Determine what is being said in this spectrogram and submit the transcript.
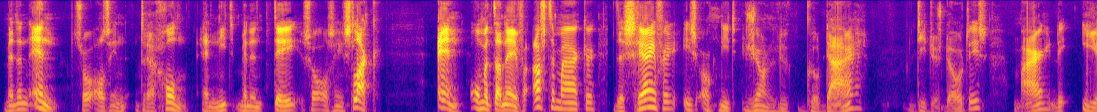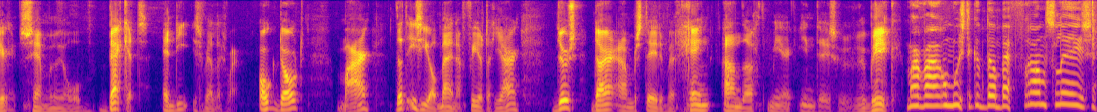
Met een N, zoals in dragon, en niet met een T, zoals in slak. En om het dan even af te maken, de schrijver is ook niet Jean-Luc Godard, die dus dood is, maar de Ier Samuel Beckett. En die is weliswaar ook dood, Maar dat is hij al bijna 40 jaar, dus daaraan besteden we geen aandacht meer in deze rubriek. Maar waarom moest ik hem dan bij Frans lezen?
